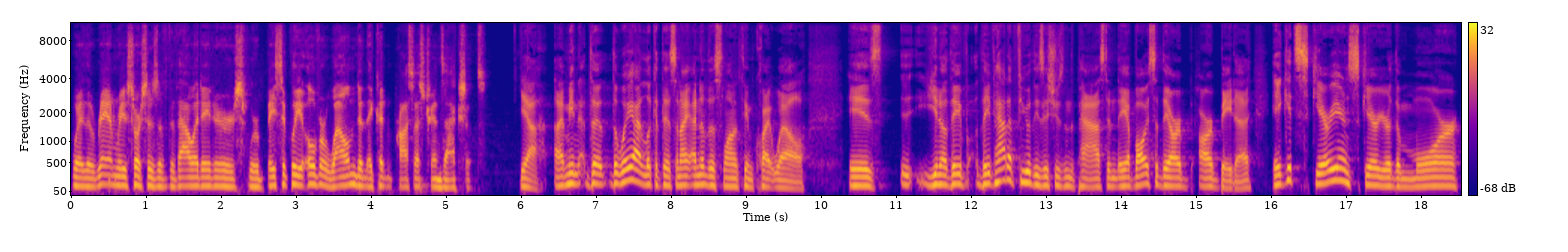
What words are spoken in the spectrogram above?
where the RAM resources of the validators were basically overwhelmed and they couldn't process transactions. Yeah. I mean, the, the way I look at this, and I, I know the Solana team quite well, is you know they've they've had a few of these issues in the past and they have always said they are are beta it gets scarier and scarier the more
